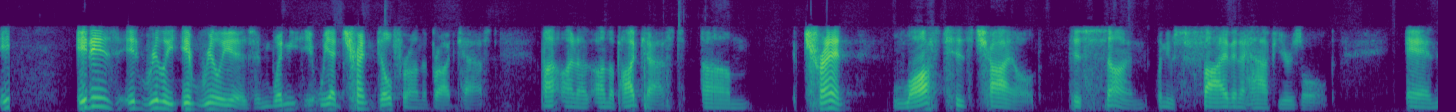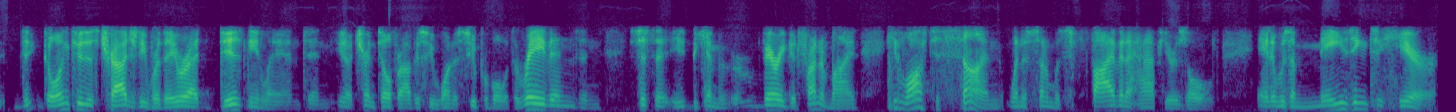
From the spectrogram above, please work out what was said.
it it is. It really. It really is. And when we had Trent Dilfer on the broadcast, uh, on a, on the podcast, um, Trent lost his child, his son, when he was five and a half years old, and th- going through this tragedy where they were at Disneyland, and you know Trent Dilfer obviously won a Super Bowl with the Ravens, and it's just a, he became a very good friend of mine. He lost his son when his son was five and a half years old, and it was amazing to hear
